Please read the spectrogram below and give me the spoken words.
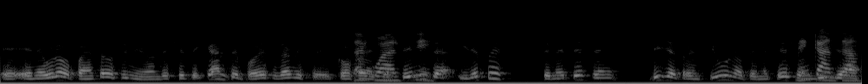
eh, en Europa, en Estados Unidos, donde se te cante, podés dar conferencias, cual, te sí. invita- y después te metes en Villa 31, te metes Me en encanta, Villa,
